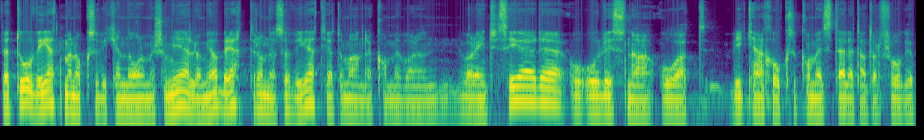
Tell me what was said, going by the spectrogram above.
För att då vet man också vilka normer som gäller. Om jag berättar om det så vet jag att de andra kommer vara, vara intresserade och, och lyssna. Och att vi kanske också kommer ställa ett antal frågor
